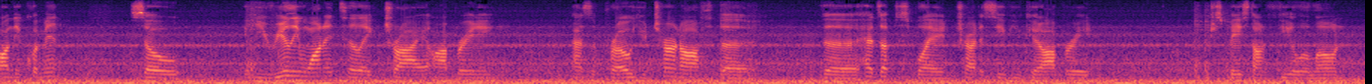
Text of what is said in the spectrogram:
on the equipment. So if you really wanted to like try operating as a pro, you turn off the the heads-up display and try to see if you could operate just based on feel alone.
